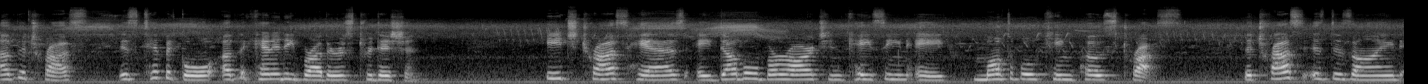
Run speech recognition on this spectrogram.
of the truss is typical of the Kennedy brothers tradition. Each truss has a double burr arch encasing a multiple king post truss. The truss is designed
